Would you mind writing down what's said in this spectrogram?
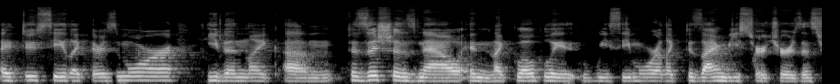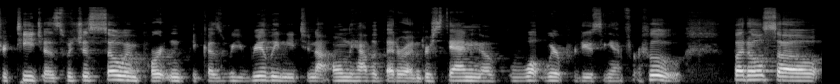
I do see like there's more even like um, positions now and like globally we see more like design researchers and strategists which is so important because we really need to not only have a better understanding of what we're producing and for who but also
